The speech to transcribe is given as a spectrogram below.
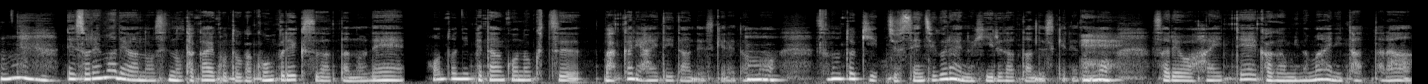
うん、で、それまであの背の高いことがコンプレックスだったので、本当にぺたんこの靴ばっかり履いていたんですけれども、うん、その時10センチぐらいのヒールだったんですけれども、えー、それを履いて鏡の前に立ったら、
